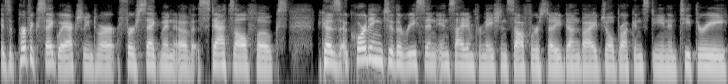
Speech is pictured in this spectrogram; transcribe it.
is a perfect segue actually into our first segment of Stats All Folks, because according to the recent inside information software study done by Joel Bruckenstein and T3,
